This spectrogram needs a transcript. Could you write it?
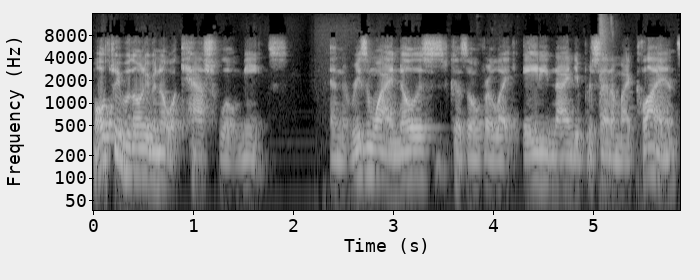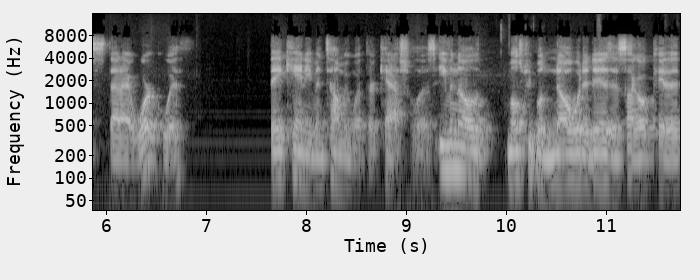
most people don't even know what cash flow means. And the reason why I know this is because over like 80, 90% of my clients that I work with, they can't even tell me what their cash flow is. Even though most people know what it is, it's like, okay, the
